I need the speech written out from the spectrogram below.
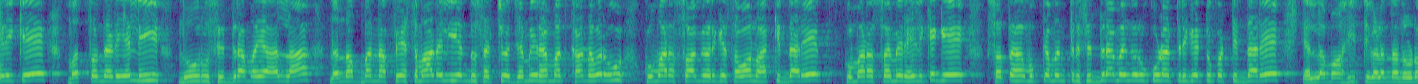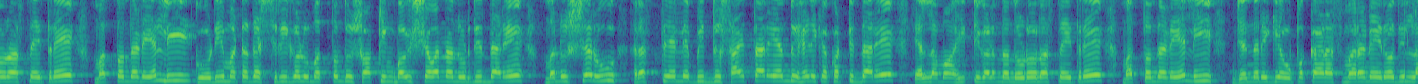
ಹೇಳಿಕೆ. ಮತ್ತೊಂದೆಡೆಯಲ್ಲಿ, ನೂರು ಸಿದ್ದರಾಮಯ್ಯ ಅಲ್ಲ, ನನ್ನೊಬ್ಬನ್ನ ಫೇಸ್ ಮಾಡಲಿ ಎಂದು ಸಚಿವ ಜಮೀರ್ ಅಹಮದ್ ಖಾನ್ ಅವರು ಕುಮಾರಸ್ವಾಮಿ ಅವರಿಗೆ ಸವಾಲು ಹಾಕಿದ್ದಾರೆ. ಕುಮಾರಸ್ವಾಮಿ ಅವರ ಹೇಳಿಕೆಗೆ ಸ್ವತಃ ಮುಖ್ಯಮಂತ್ರಿ ಸಿದ್ದರಾಮಯ್ಯನವರು ಕೂಡ ತಿರುಗೇಟು ಕೊಟ್ಟಿದ್ದಾರೆ. ಎಲ್ಲ ಮಾಹಿತಿಗಳನ್ನ ನೋಡೋಣ ಸ್ನೇಹಿತರೆ. ಮತ್ತೊಂದೆಡೆಯಲ್ಲಿ ಕೋಡಿಮಠದ ಶ್ರೀಗಳು ಮತ್ತೊಂದು ಶಾಕಿಂಗ್ ಭವಿಷ್ಯವನ್ನ ನುಡಿದಿದ್ದಾರೆ. ಮನುಷ್ಯರು ರಸ್ತೆಯಲ್ಲೇ ಬಿದ್ದು ಸಾಯ್ತಾರೆ ಎಂದು ಹೇಳಿಕೆ ಕೊಟ್ಟಿದ್ದಾರೆ. ಎಲ್ಲ ಮಾಹಿತಿಗಳನ್ನ ನೋಡೋಣ ಸ್ನೇಹಿತರೆ. ಮತ್ತೊಂದೆಡೆಯಲ್ಲಿ ಜನರಿಗೆ ಉಪಕಾರ ಸ್ಮರಣೆ ಇರೋದಿಲ್ಲ.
